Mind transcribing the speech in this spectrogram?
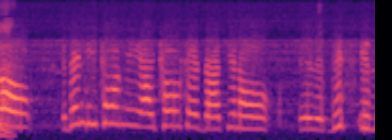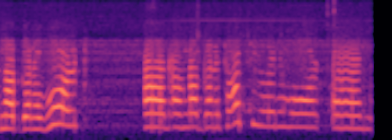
So then he told me, I told her that, you know, uh, this is not going to work and I'm not going to talk to you anymore. And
